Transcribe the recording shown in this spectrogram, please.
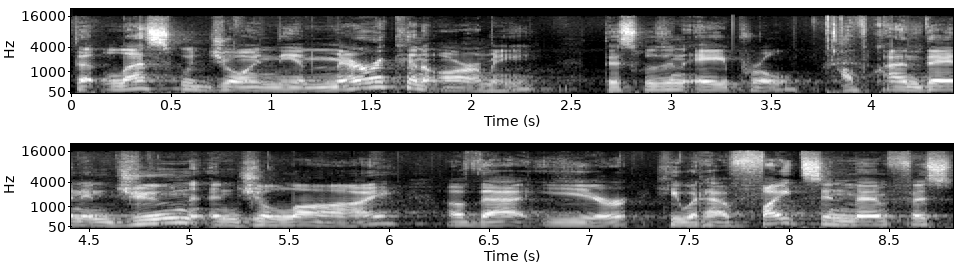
that Les would join the American Army. This was in April. And then in June and July of that year, he would have fights in Memphis.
